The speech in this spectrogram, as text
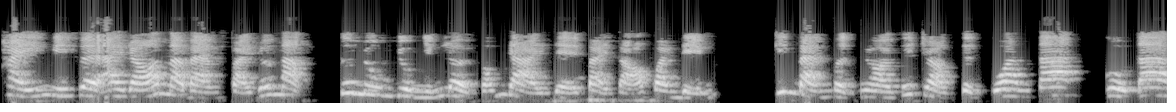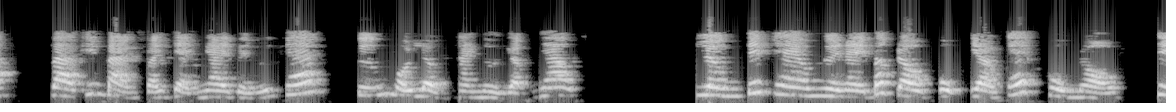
Hãy nghĩ về ai đó mà bạn phải đối mặt, cứ luôn dùng những lời phóng đại để bày tỏ quan điểm, khiến bạn mệt nhòi với trò kịch của anh ta, cô ta, và khiến bạn phải chạy ngay về hướng khác cứ mỗi lần hai người gặp nhau. Lần tiếp theo người này bắt đầu cuộc gào thét cuồng nộ, thì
